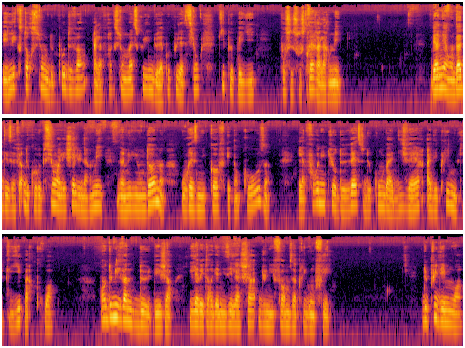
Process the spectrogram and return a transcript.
et l'extorsion de pots de vin à la fraction masculine de la population qui peut payer pour se soustraire à l'armée. Dernière en date des affaires de corruption à l'échelle d'une armée d'un million d'hommes où Reznikov est en cause, la fourniture de vestes de combat d'hiver a des prix multipliés par trois. En 2022 déjà, il avait organisé l'achat d'uniformes à prix gonflés. Depuis des mois,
